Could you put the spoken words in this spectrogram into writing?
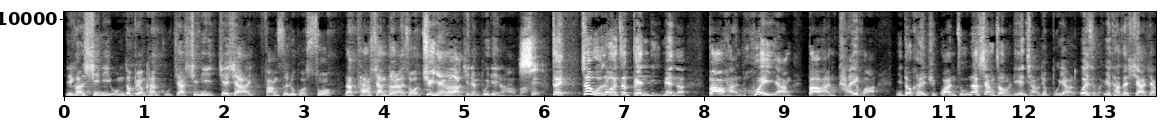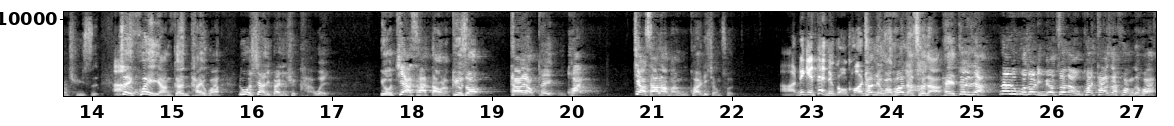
你看信义，我们都不用看股价，信义接下来房市如果说，那它相对来说去年很好，今年不一定好嘛。是对，所以我认为这边里面呢。包含惠阳，包含台华，你都可以去关注。那像这种连强就不要了，为什么？因为它在下降趋势。所以惠阳跟台华，如果下礼拜你去卡位，有价差到了，譬如说它要配五块，价差拉满五块，你想存？啊，你给探点五块，探点五块的存啊，嘿，就是这样。那如果说你没有赚到五块，它还在晃的话，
